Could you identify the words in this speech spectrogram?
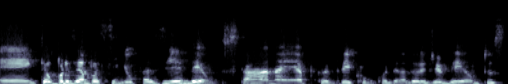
É, então, por exemplo, assim, eu fazia eventos, tá? Na época eu entrei como coordenadora de eventos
